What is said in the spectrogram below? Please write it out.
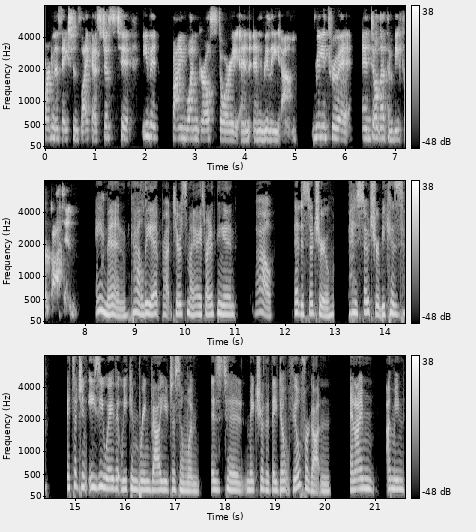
organizations like us, just to even find one girl's story and, and really um, read through it and don't let them be forgotten. Amen. Golly, it brought tears to my eyes right at the end. Wow. That is so true. Is so true because it's such an easy way that we can bring value to someone is to make sure that they don't feel forgotten. And I'm, I mean,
